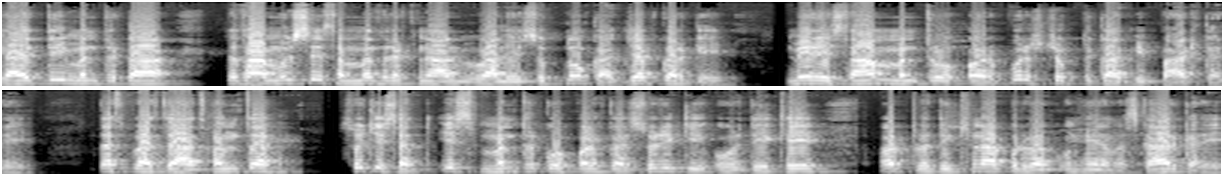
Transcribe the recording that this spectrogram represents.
गायत्री मंत्र का तथा मुझसे संबंध रखने वाले सुक्तों का जप करके मेरे साम मंत्रों और पुरुष सुक्त का भी पाठ करे। तत्पश्चात हंस सुचिसत इस मंत्र को पढ़कर सूर्य की ओर देखे और प्रदक्षिणा पूर्वक उन्हें नमस्कार करे।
